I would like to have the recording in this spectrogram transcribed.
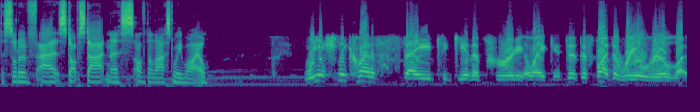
the sort of uh, stop startness of the last wee while. we actually kind of stayed together pretty like d- despite the real real like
